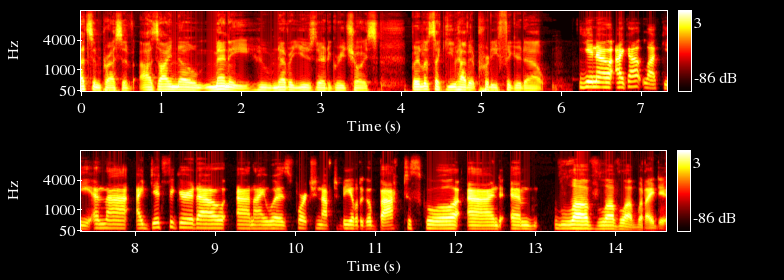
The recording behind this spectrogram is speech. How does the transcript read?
That's impressive, as I know many who never use their degree choice, but it looks like you have it pretty figured out. You know, I got lucky in that I did figure it out, and I was fortunate enough to be able to go back to school and and love, love, love what I do.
